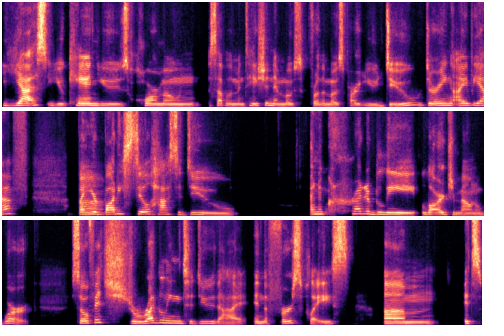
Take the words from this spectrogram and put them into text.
Yes, you can use hormone supplementation, and most for the most part, you do during IVF, but um, your body still has to do an incredibly large amount of work. So if it's struggling to do that in the first place, um, it's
